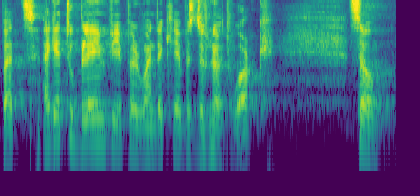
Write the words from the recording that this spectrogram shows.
But I get to blame people when the cables do not work. So,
